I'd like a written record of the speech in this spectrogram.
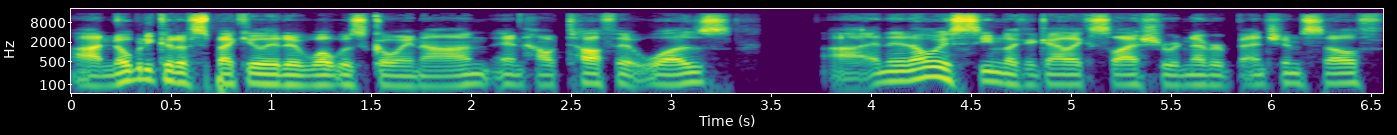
uh, nobody could have speculated what was going on and how tough it was. Uh, and it always seemed like a guy like Slasher would never bench himself,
